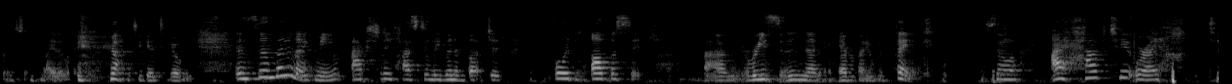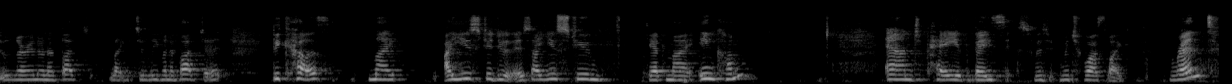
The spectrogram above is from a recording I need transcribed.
person, by the way. you have to get to know me. And somebody like me actually has to live in a budget for the opposite um, reason that everybody would think. So I have to, or I have to learn on a budget, like to live on a budget, because my I used to do this. I used to get my income and pay the basics, which, which was like rent,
